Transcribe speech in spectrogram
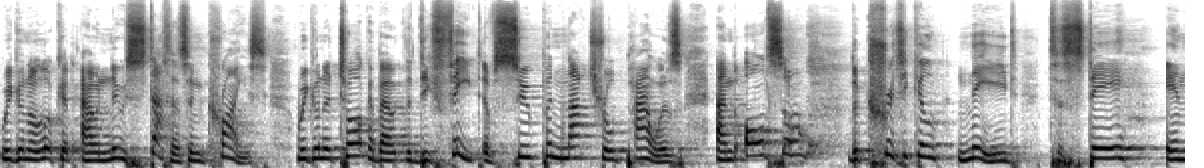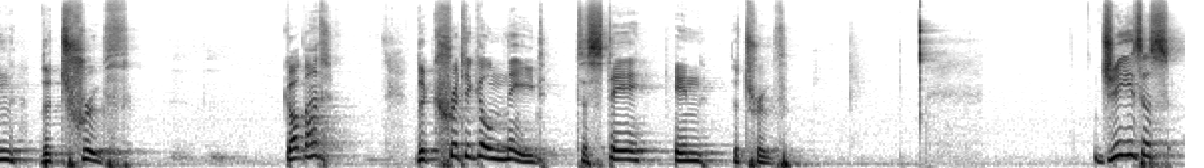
We're going to look at our new status in Christ. We're going to talk about the defeat of supernatural powers and also the critical need to stay in the truth. Got that? The critical need to stay in the truth. Jesus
